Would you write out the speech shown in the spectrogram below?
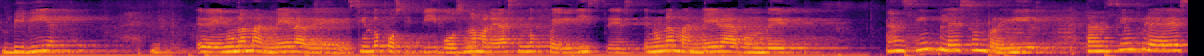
vivir en una manera de siendo positivos, una manera siendo felices, en una manera donde tan simple es sonreír, tan simple es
